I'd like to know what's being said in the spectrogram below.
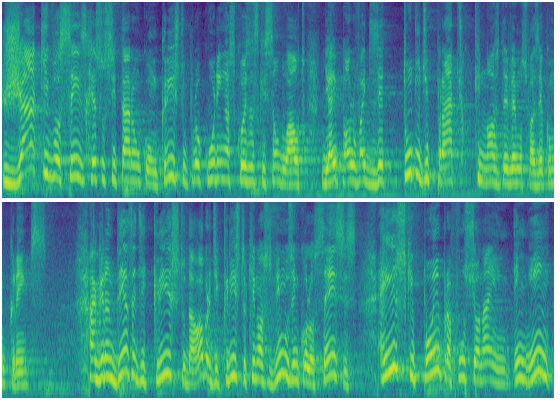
já que vocês ressuscitaram com Cristo, procurem as coisas que são do alto. E aí Paulo vai dizer tudo de prático que nós devemos fazer como crentes. A grandeza de Cristo, da obra de Cristo que nós vimos em Colossenses, é isso que põe para funcionar em, em mim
